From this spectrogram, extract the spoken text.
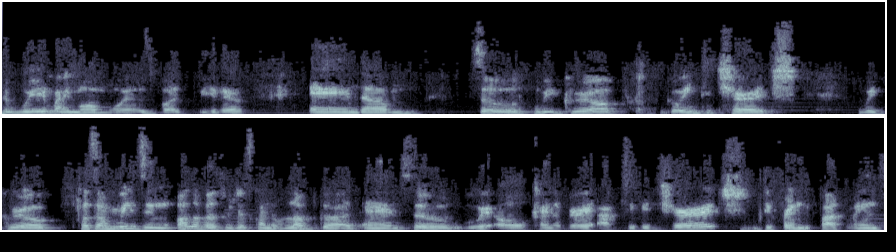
the way my mom was. But you know, and um, so we grew up going to church. We grew up, for some reason, all of us, we just kind of loved God. And so we're all kind of very active in church, different departments.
